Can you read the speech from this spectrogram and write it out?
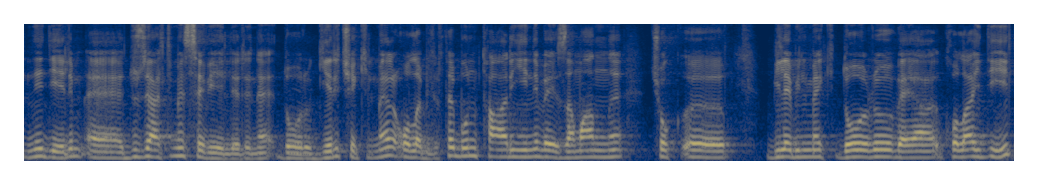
ne diyelim e, düzeltme seviyelerine doğru geri çekilmeler olabilir. Tabii bunun tarihini ve zamanını çok e, bilebilmek doğru veya kolay değil.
